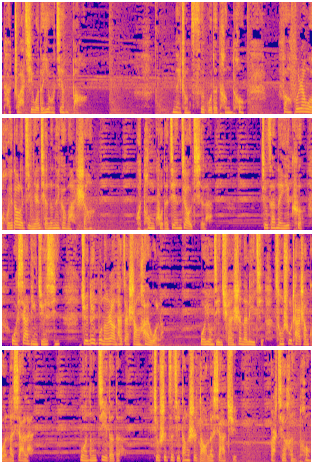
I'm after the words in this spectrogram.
他抓起我的右肩膀，那种刺骨的疼痛，仿佛让我回到了几年前的那个晚上。我痛苦的尖叫起来。就在那一刻，我下定决心，绝对不能让他再伤害我了。我用尽全身的力气从树杈上滚了下来。我能记得的，就是自己当时倒了下去，而且很痛。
